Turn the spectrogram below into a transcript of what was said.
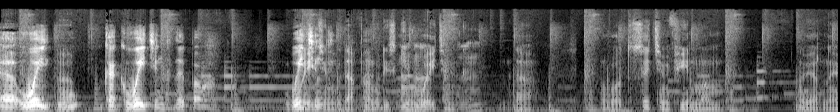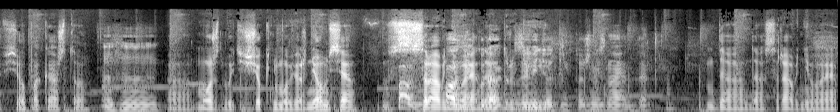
Э, wait- А. как waiting, да, по-моему? Waiting? Waiting, да, по-английски Мгм. waiting, Мгм. да. Вот, с этим фильмом, наверное, все пока что. Э, Может быть, еще к нему вернемся, Вполне- сравнивая, вполне, да, другие... заведет, никто же не знает, да. Да, да, сравнивая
